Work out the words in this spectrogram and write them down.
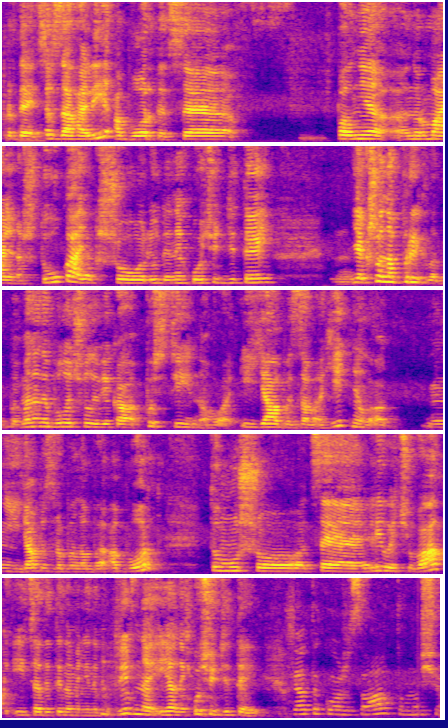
Придеться. Взагалі, аборти це вполне нормальна штука, якщо люди не хочуть дітей. Якщо, наприклад, би в мене не було чоловіка постійного і я би завагітніла, ні, я би зробила би аборт, тому що це лівий чувак, і ця дитина мені не потрібна, і я не хочу дітей. Я також за, тому що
